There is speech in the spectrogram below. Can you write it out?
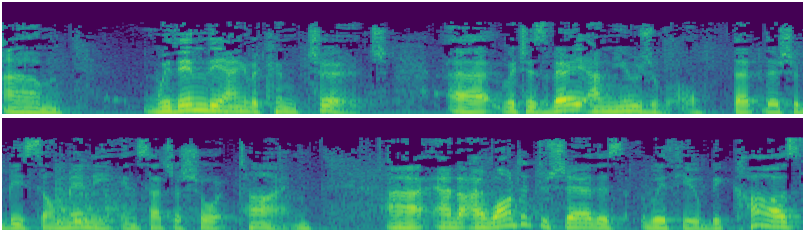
um, within the Anglican Church, uh, which is very unusual that there should be so many in such a short time. Uh, and I wanted to share this with you because,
